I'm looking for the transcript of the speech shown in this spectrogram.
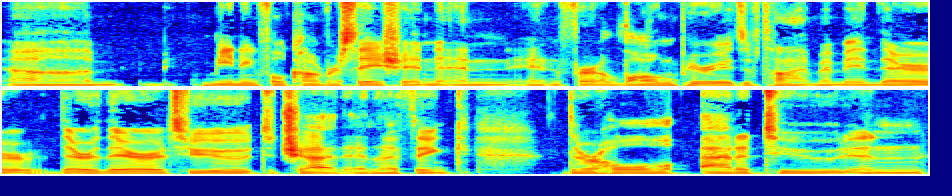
um, meaningful conversation and and for long periods of time. I mean, they're they're there to to chat, and I think their whole attitude and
